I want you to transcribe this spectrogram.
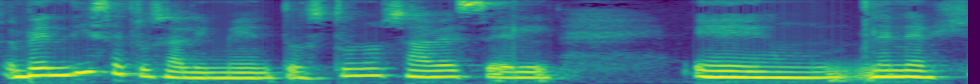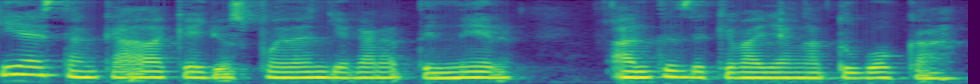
bendice tus alimentos. Tú no sabes el, em, la energía estancada que ellos puedan llegar a tener antes de que vayan a tu boca.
